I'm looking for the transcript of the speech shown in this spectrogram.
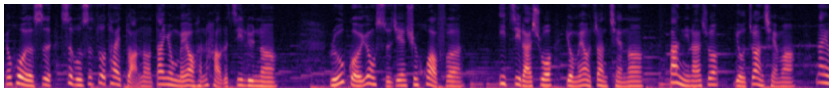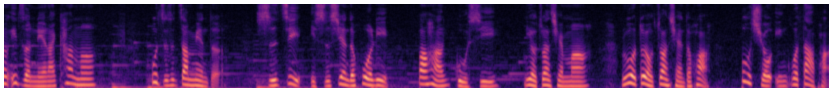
又或者是是不是做太短了，但又没有很好的纪律呢？如果用时间去划分，一季来说有没有赚钱呢？半年来说有赚钱吗？那用一整年来看呢？不只是账面的，实际已实现的获利，包含股息，你有赚钱吗？如果都有赚钱的话。不求赢过大盘，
